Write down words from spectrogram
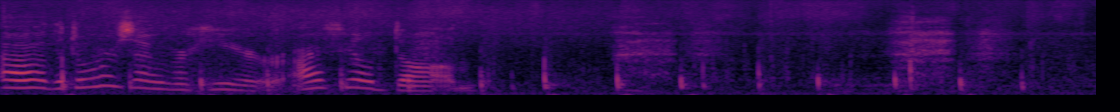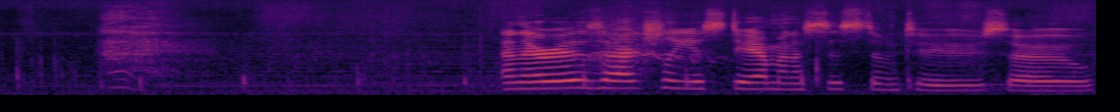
Oh, the door's over here. I feel dumb. And there is actually a stamina system too, so...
